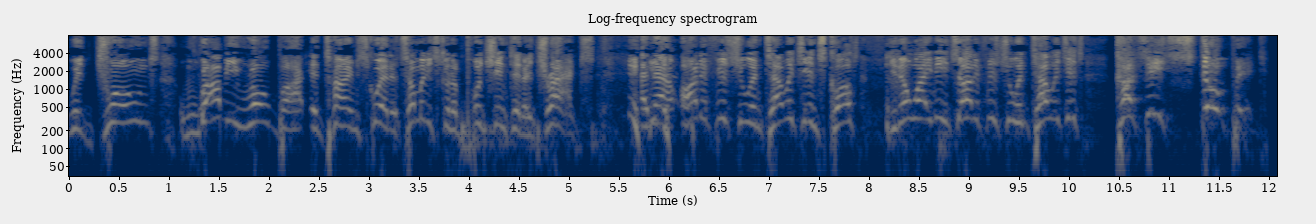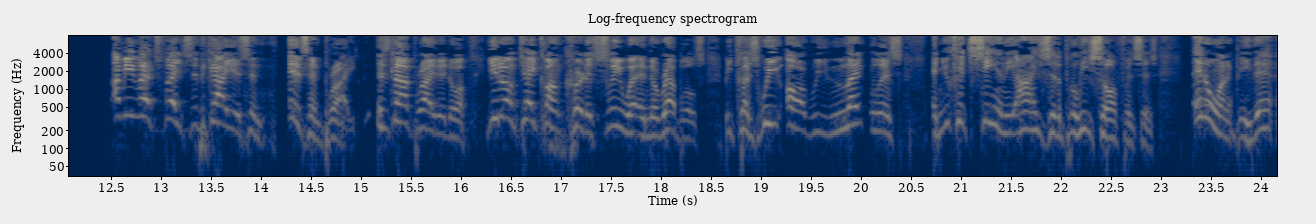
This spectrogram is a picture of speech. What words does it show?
with drones, Robbie Robot at Times Square that somebody's going to push into the tracks. And now artificial intelligence calls. You know why he needs artificial intelligence? Because he's stupid. I mean, let's face it, the guy isn't isn't bright. It's not bright at all. You don't take on Curtis Sliwa and the rebels because we are relentless, and you could see in the eyes of the police officers, they don't want to be there.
